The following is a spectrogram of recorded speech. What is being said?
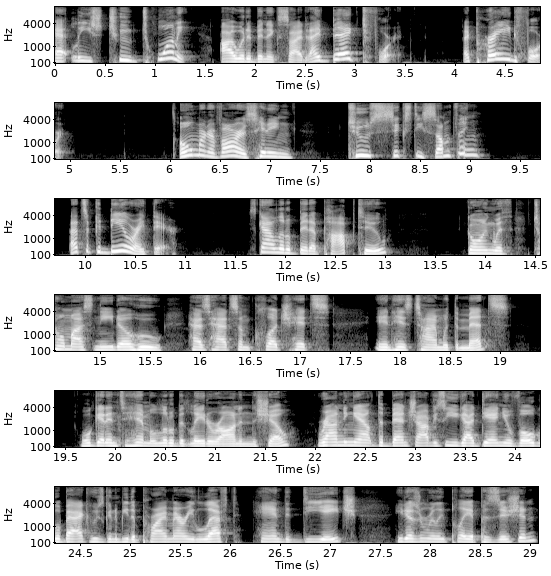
at least 220, I would have been excited. I begged for it. I prayed for it. Omar Narvaez hitting 260 something. That's a good deal right there. He's got a little bit of pop too. Going with Tomas Nido, who has had some clutch hits in his time with the Mets. We'll get into him a little bit later on in the show. Rounding out the bench, obviously, you got Daniel Vogelbach, who's going to be the primary left handed DH. He doesn't really play a position.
